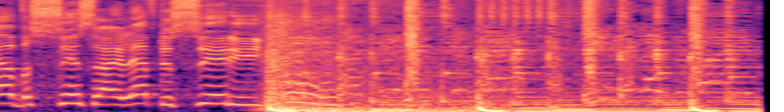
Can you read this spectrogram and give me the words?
Ever since I left the city, you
